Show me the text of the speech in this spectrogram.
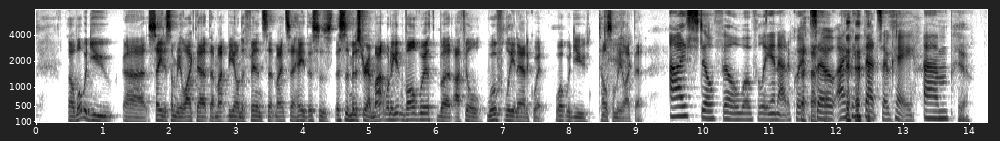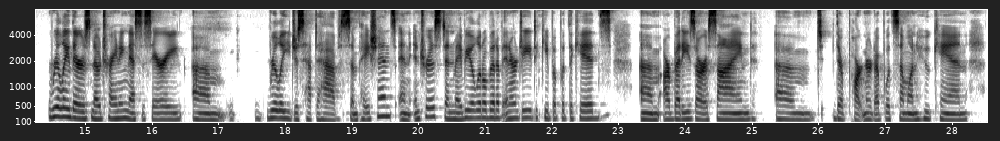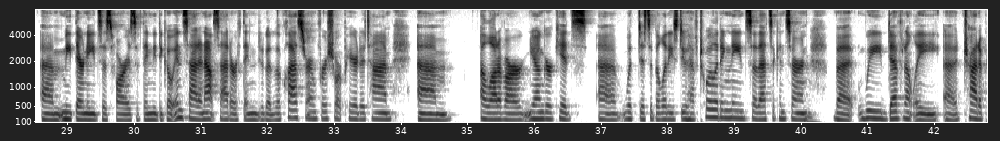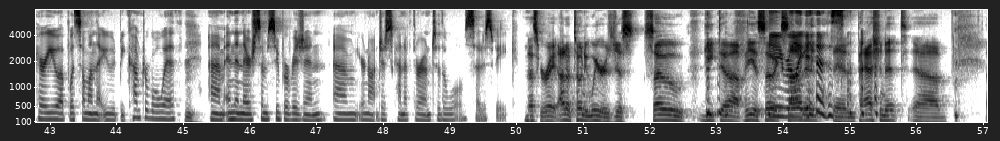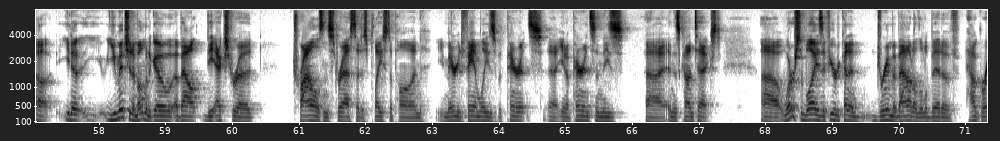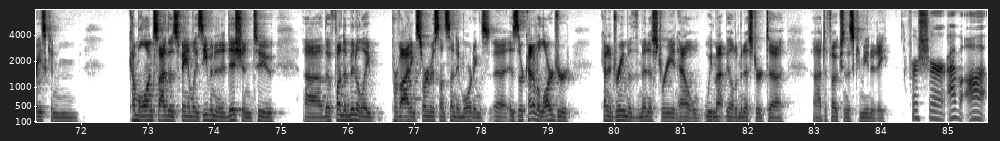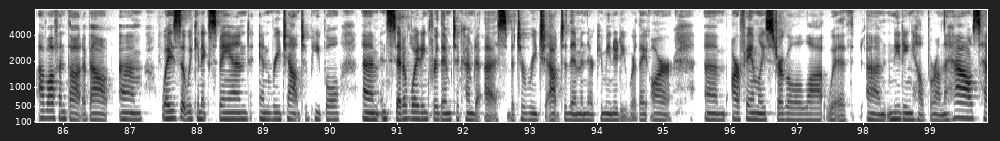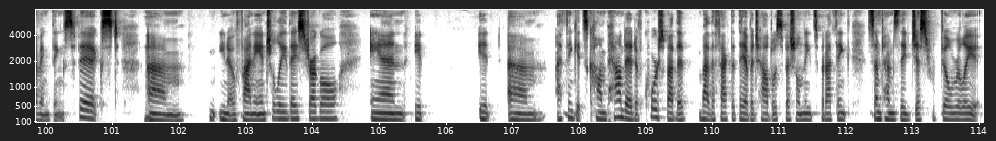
Uh, what would you uh, say to somebody like that that might be on the fence that might say, "Hey, this is this is a ministry I might want to get involved with, but I feel woefully inadequate"? What would you tell somebody like that? I still feel woefully inadequate, so I think that's okay. Um, Yeah. really there's no training necessary um, really you just have to have some patience and interest and maybe a little bit of energy to keep up with the kids um, our buddies are assigned um, they're partnered up with someone who can um, meet their needs as far as if they need to go inside and outside or if they need to go to the classroom for a short period of time. Um, a lot of our younger kids uh, with disabilities do have toileting needs, so that's a concern. But we definitely uh, try to pair you up with someone that you would be comfortable with. Um, and then there's some supervision. Um, you're not just kind of thrown to the wolves, so to speak. That's great. I know Tony Weir is just so geeked up. He is so He really excited is. and passionate. Uh, uh, you know, you mentioned a moment ago about the extra trials and stress that is placed upon married families with parents. Uh, you know, parents in these uh, in this context. Uh, what are some ways, if you were to kind of dream about a little bit of how grace can come alongside those families, even in addition to uh, though fundamentally providing service on Sunday mornings. Uh, is there kind of a larger kind of dream of the ministry and how we might be able to minister to uh, to folks in this community? For sure, I've uh, I've often thought about um, ways that we can expand and reach out to people um, instead of waiting for them to come to us, but to reach out to them in their community where they are. Um, our families struggle a lot with um, needing help around the house, having things fixed. Um, you know, financially they struggle, and it it um, I think it's compounded, of course, by the by the fact that they have a child with special needs. But I think sometimes they just feel really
